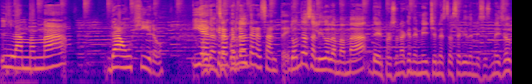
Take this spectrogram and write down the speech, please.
la mamá da un giro. Y él Oigan, ¿se creo que es lo interesante. ¿Dónde ha salido la mamá del personaje de Mitch en esta serie de Mrs. Maisel?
